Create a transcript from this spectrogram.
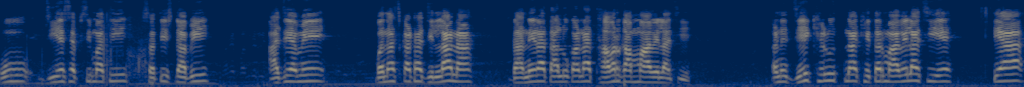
હું જીએસએફસીમાંથી સતીશ ડાભી. આજે અમે બનાસકાંઠા જિલ્લાના ધાનેરા તાલુકાના થાવર ગામમાં આવેલા છીએ. અને જે ખેડૂતના ખેતરમાં આવેલા છીએ, ત્યાં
